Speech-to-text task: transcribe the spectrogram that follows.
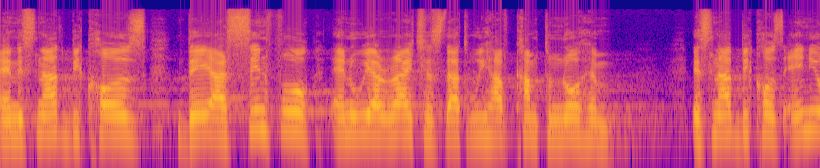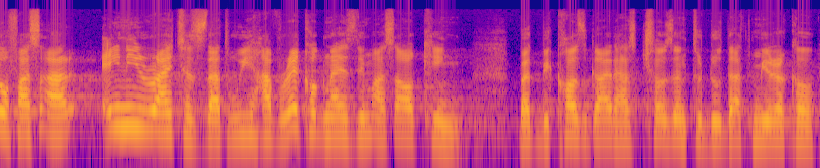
And it's not because they are sinful and we are righteous that we have come to know him. It's not because any of us are any righteous that we have recognized him as our king, but because God has chosen to do that miracle.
